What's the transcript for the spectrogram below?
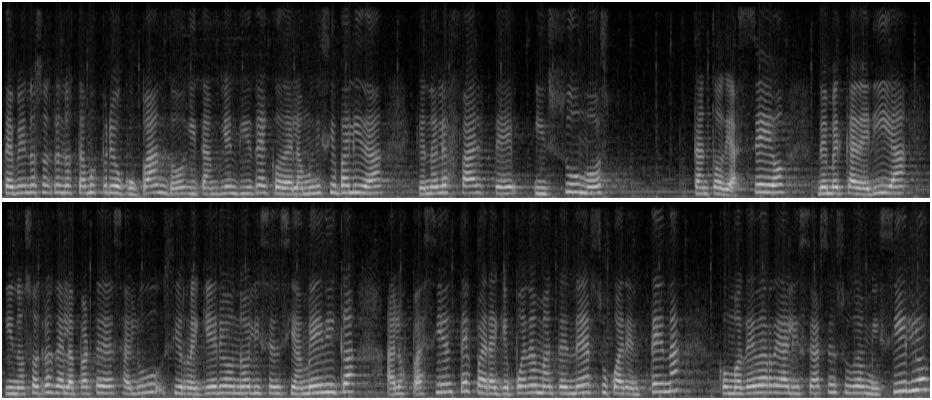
también nosotros nos estamos preocupando y también Dideco de la municipalidad que no les falte insumos tanto de aseo, de mercadería y nosotros de la parte de salud si requiere o no licencia médica a los pacientes para que puedan mantener su cuarentena como debe realizarse en su domicilio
